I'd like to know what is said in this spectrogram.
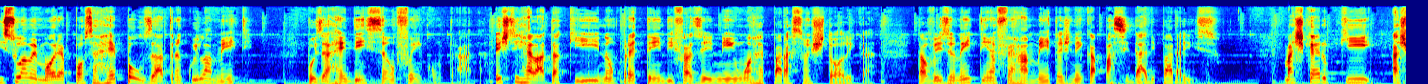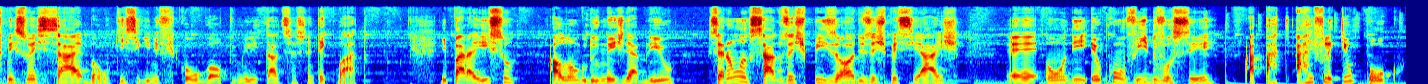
e sua memória possa repousar tranquilamente, pois a redenção foi encontrada. Este relato aqui não pretende fazer nenhuma reparação histórica. Talvez eu nem tenha ferramentas nem capacidade para isso. Mas quero que as pessoas saibam o que significou o golpe militar de 64. E para isso, ao longo do mês de abril, serão lançados episódios especiais é, onde eu convido você a, a refletir um pouco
